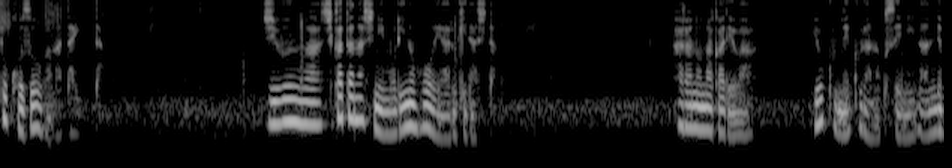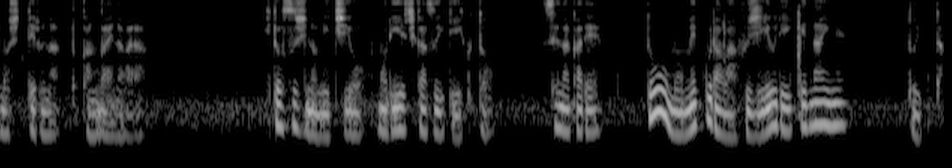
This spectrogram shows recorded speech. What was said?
と小僧がまた言った。自分は仕方なしに森の方へ歩き出した。腹の中ではよくめくらのくせに何でも知ってるなと考えながら一筋の道を森へ近づいていくと背中で「どうもめくらは不自由でいけないね」と言った。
